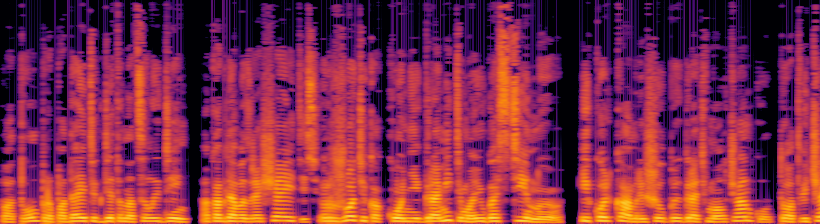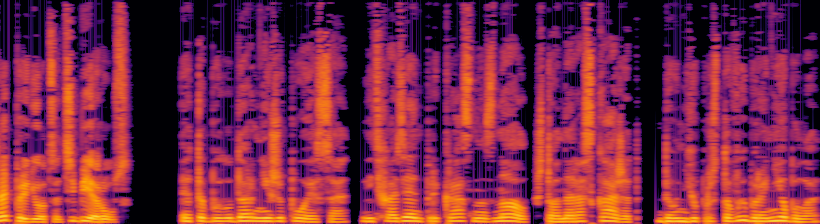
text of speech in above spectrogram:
Потом пропадаете где-то на целый день, а когда возвращаетесь, ржете как кони и громите мою гостиную. И коль Кам решил поиграть в молчанку, то отвечать придется тебе, Рус. Это был удар ниже пояса, ведь хозяин прекрасно знал, что она расскажет, да у нее просто выбора не было.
